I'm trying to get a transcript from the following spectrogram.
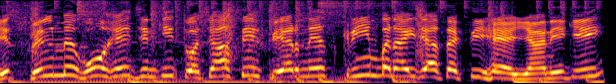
इस फ़िल्म में वो हैं जिनकी त्वचा से फेयरनेस क्रीम बनाई जा सकती है यानी कि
